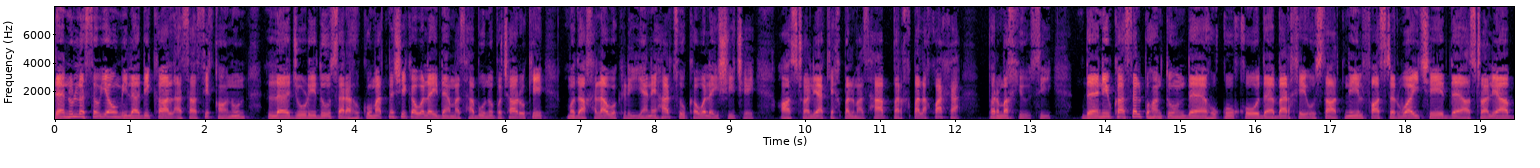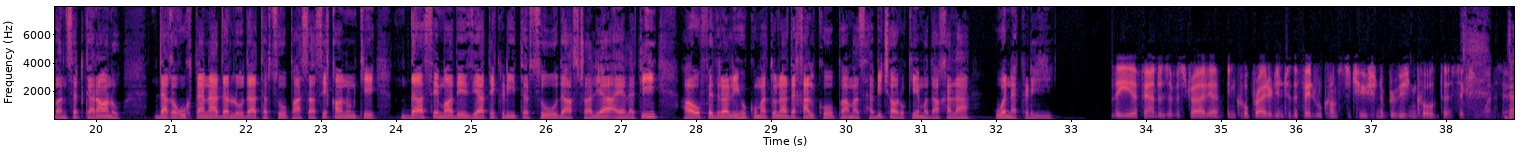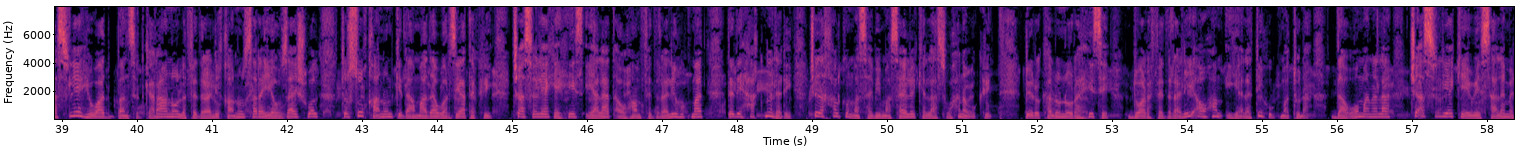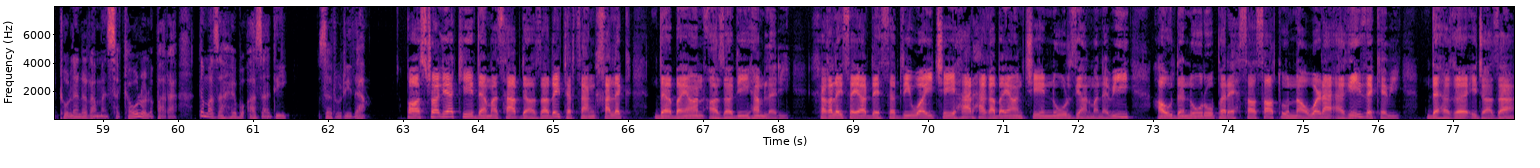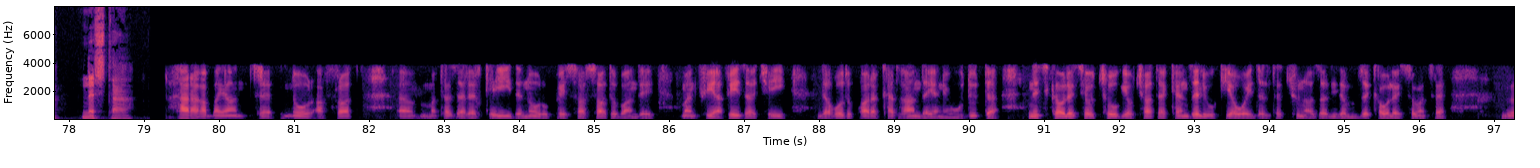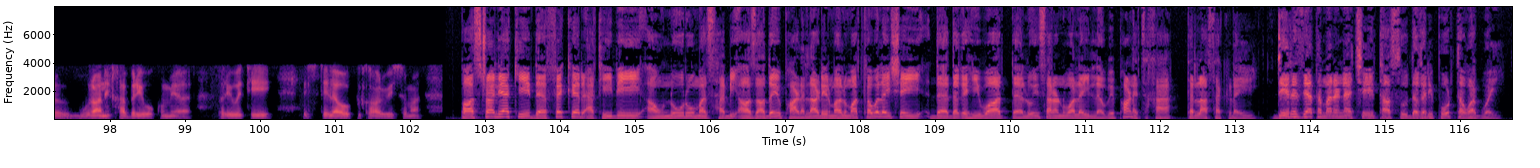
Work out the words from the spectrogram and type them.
د نولس سوه یو میلادي کال اساسي قانون له جوړېدو سره حکومت نه شي کولی د مذهبونو په چارو کې مداخله وکړي یعنې هر څوک کولی شي چې اسټرالیا کې خپل مذهب پر خپله خوښه پرمخ یوسی د نیوکاسل پوهنتون د حقوقو د برخې استاد نیل فاستر وایي چې د استرالیا بنسټګرانو دغه غوښتنه درلوده ترڅو په اساسي قانون کې داسې ماده زیات کړي ترڅو د استرالیا ایالتي او فدرالي حکومتونه د خلکو په مذهبي چارو کې مداخله ونه کړي د اصلي هیواد بنسټګرانو له فدرالي قانون سره یو ځای شول تر څو قانون کې دا ماده ورزیاته کړي چې اصلي کې هیڅ ایالت او هم فدرالي حکومت د دې حق نه لري چې د خلکو مذهبي مسایلو کې لاس وهنه وکړي ډیرو کلونو راهیسې دوه فدرالي او هم ایالتي حکومتونه دا ومنله چې اصلي کې وی سالمه ټولنه رامنځته کولو لپاره د مذاهب ازادي ضروري ده په استرالیا کې د مذهب د ازادۍ ترڅنګ خلک د بیان ازادي هم لري خغلی سیار د صدری وایي چې هر هغه بیان چې نور زیانمنوي او د نورو پر احساساتو ناوړه اغیزه کوي د هغه اجازه نشته هر هغه بیان که نور افراد متضرر کوي د نورو په احساساتو باندې منفي اغیزه اچوي د هغو دپاره قدغن ده یعنې حدود ده نسي کولی چې یو څوک یو چاته کنځلې وکړي او وایي دلته چون ازادي ده زه کولی شم چې ورانې خبرې وکوم یا پریوتې اصطلاح او پکار ویسمه. په اسټرالیا کې د فکر، عقیدې او نورو مذهبي آزادیو په اړه لا ډېر معلومات کولای شئ د دغه هېواد د لوی څارنوالۍ له وېبپاڼې څخه ترلاسه کړئ. ډېره زیاته مننه چې تاسو دغه رپورټ ته غوږ وئ.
